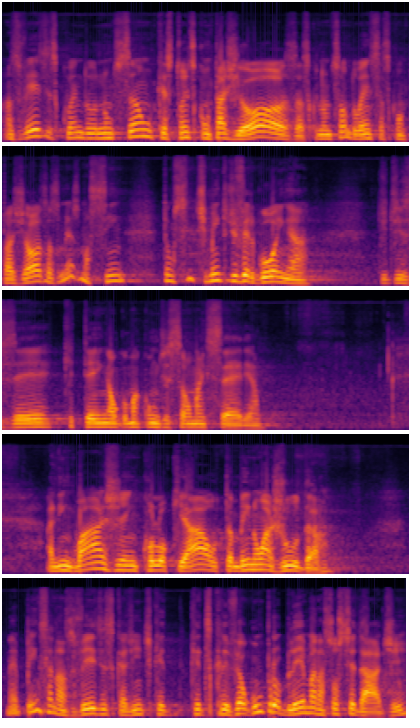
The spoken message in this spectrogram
às vezes quando não são questões contagiosas, quando não são doenças contagiosas, mesmo assim tem um sentimento de vergonha de dizer que tem alguma condição mais séria. A linguagem coloquial também não ajuda. Né? Pensa nas vezes que a gente quer, quer descrever algum problema na sociedade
